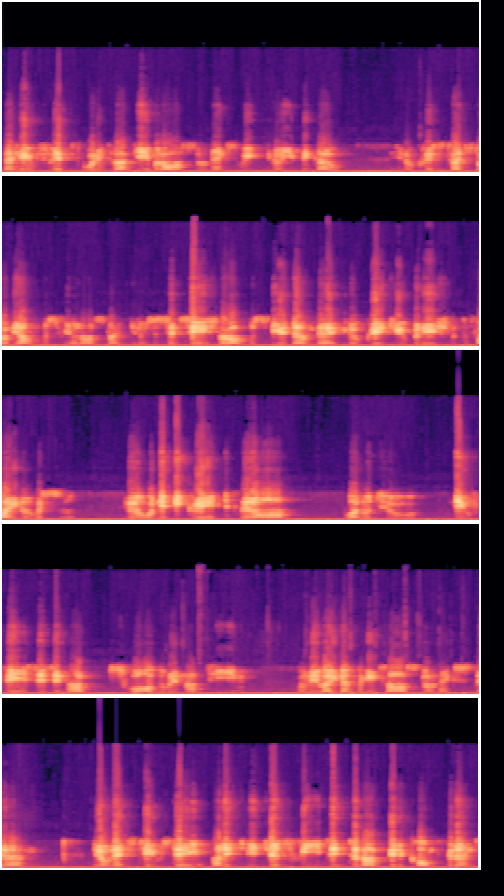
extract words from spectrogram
a huge lift going into that game at Arsenal next week. You know, you think how, you know, Chris touched on the atmosphere last night. You know, it's a sensational atmosphere down there. You know, great jubilation at the final whistle. You know, wouldn't it be great if there are one or two new faces in that squad or in that team when they line up against Arsenal next, um, you know, next Tuesday, and it, it just feeds into that bit of confidence,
